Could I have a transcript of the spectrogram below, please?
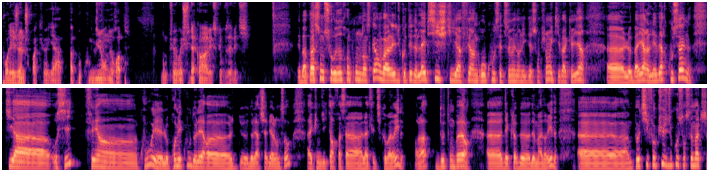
pour les jeunes. Je crois qu'il n'y a pas beaucoup mieux en Europe. Donc euh, ouais, je suis d'accord avec ce que vous avez dit. Et eh ben passons sur une autre rencontre dans ce cas. On va aller du côté de Leipzig qui a fait un gros coup cette semaine en Ligue des Champions et qui va accueillir euh, le Bayer Leverkusen qui a aussi fait un coup et le premier coup de l'ère euh, de, l'ère Alonso avec une victoire face à l'Atlético Madrid. Voilà, deux tombeurs euh, des clubs de, Madrid. Euh, un petit focus du coup sur ce match,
